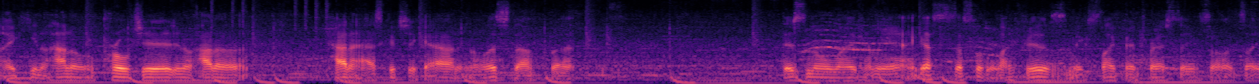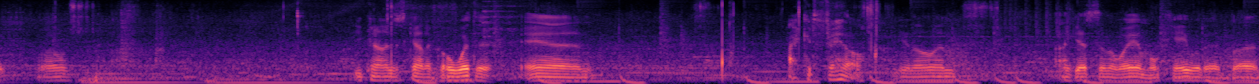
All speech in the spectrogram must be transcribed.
like, you know, how to approach it, you know, how to how to ask a chick out and all this stuff, but there's no like I mean I guess that's what life is. It makes life interesting. So it's like, well you kind of just kind of go with it and i could fail you know and i guess in a way i'm okay with it but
